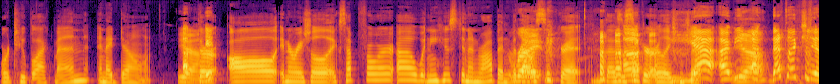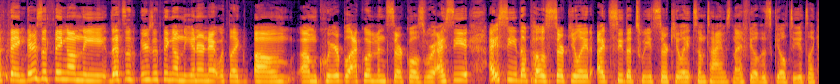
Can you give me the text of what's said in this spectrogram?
or two black men, and I don't. Yeah. They're It- all interracial except for uh, Whitney Houston and Robyn, but that Right. was secret. That was a secret relationship. Yeah, I mean Yeah. uh, that's actually a thing. There's a thing on the that's a there's a thing on the internet with like um um queer black women circles where I see I see the posts circulate. I see the tweets circulate sometimes, and I feel this guilty. It's like,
